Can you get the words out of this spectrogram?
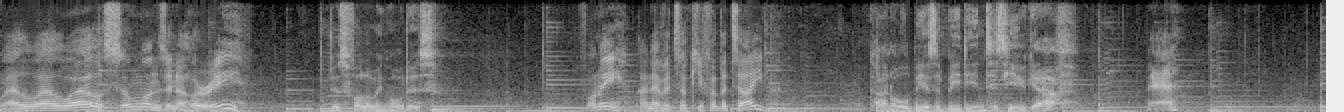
Well, well, well, someone's in a hurry. Just following orders. Funny, I never took you for the type. Can't all be as obedient as you, Gav. Eh?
